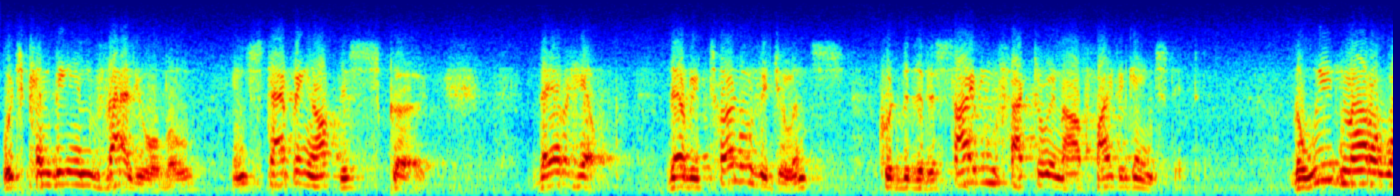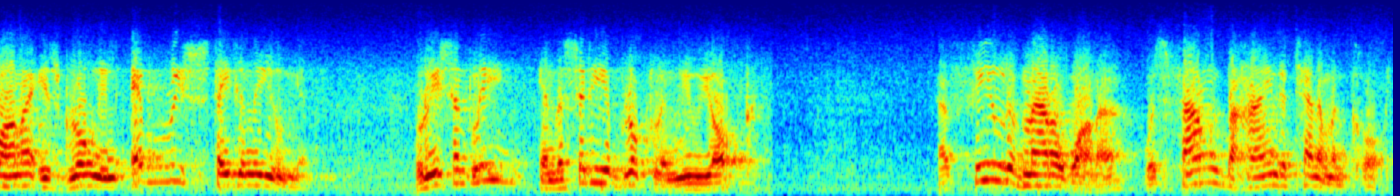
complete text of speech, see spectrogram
which can be invaluable in stamping out this scourge. Their help, their eternal vigilance, could be the deciding factor in our fight against it. The weed marijuana is grown in every state in the Union. Recently, in the city of Brooklyn, New York, a field of marijuana was found behind a tenement court.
